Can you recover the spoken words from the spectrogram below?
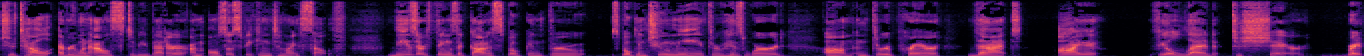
to tell everyone else to be better. I'm also speaking to myself. These are things that God has spoken through, spoken to me through his word, um, and through prayer that I feel led to share, right?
